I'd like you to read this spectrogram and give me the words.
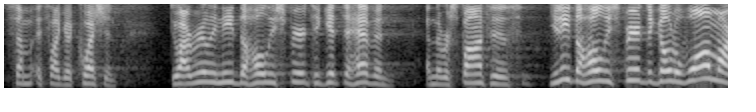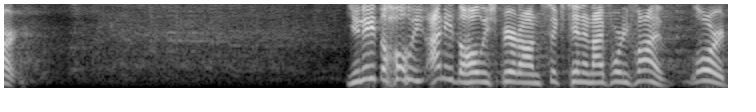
Some, it's like a question Do I really need the Holy Spirit to get to heaven? And the response is, You need the Holy Spirit to go to Walmart. You need the Holy, I need the Holy Spirit on 610 and I 45. Lord,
